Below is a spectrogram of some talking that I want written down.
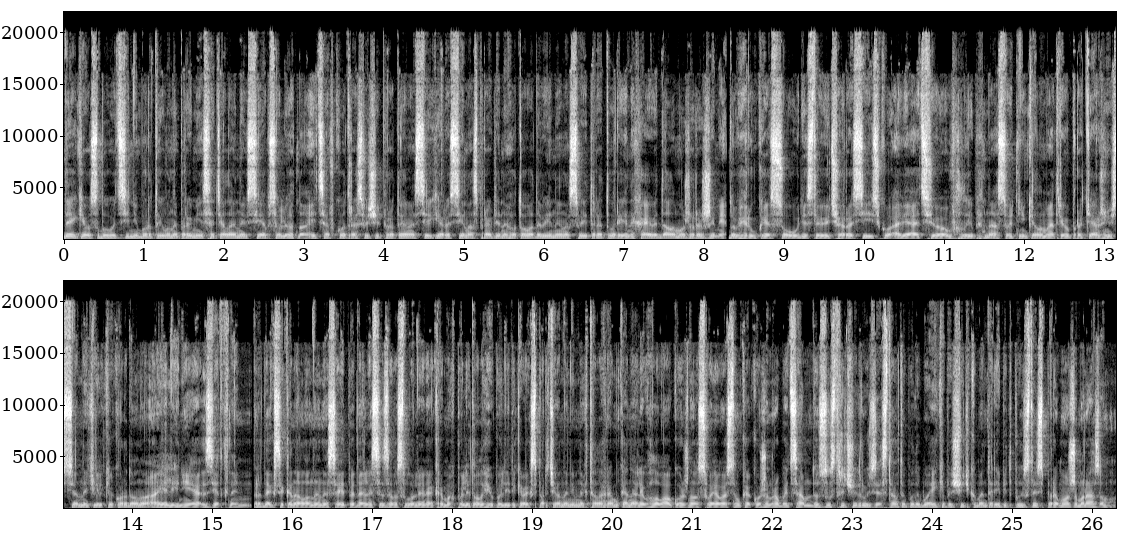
Деякі особливо цінні борти вони перемістять, але не всі абсолютно. І це вкотре свідчить про те, наскільки Росія насправді не готова до війни на своїй території, нехай віддалому ж режимі. Довгі руки СОУ дістають російську авіацію вглиб на сотні кілометрів протяжністю не тільки кордону, а й лінії зіткнень. Редакція каналу не несе відповідальності за висловлення окремих політологів, політиків, експертів, анонімних телеграм-каналів. Голова у кожного своя висновка, кожен робить сам. До зустрічі, друзі. Ставте подобайки, пишіть коментарі, підписуйтесь, переможемо разом.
